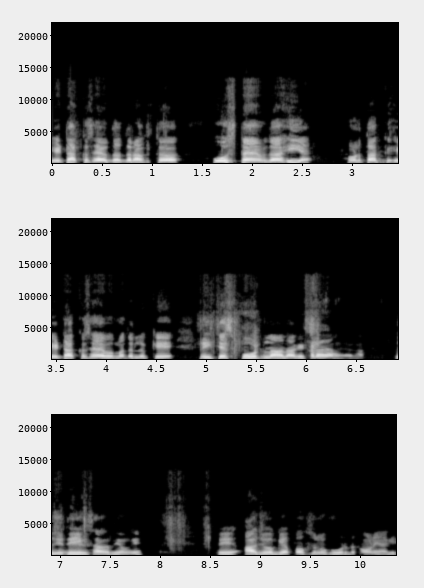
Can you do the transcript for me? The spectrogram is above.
ਇਹ ਢੱਕ ਸਾਹਿਬ ਦਾ ਦਰਖਤ ਉਸ ਟਾਈਮ ਦਾ ਹੀ ਹੈ। ਹੁਣ ਤੱਕ ਇਹ ਢੱਕ ਸਾਹਿਬ ਮਤਲਬ ਕਿ ਨੀਚੇ ਸਪੋਰਟ ਲਾ ਲਾ ਕੇ ਖੜਾਇਆ ਹੋਇਆ ਹੈਗਾ। ਤੁਸੀਂ ਦੇਖ ਸਕਦੇ ਹੋਗੇ। ਤੇ ਆਜੋ ਅੱਗੇ ਆਪਾਂ ਉਸ ਨੂੰ ਹੋਰ ਦਿਖਾਉਣੇ ਆਗੇ।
